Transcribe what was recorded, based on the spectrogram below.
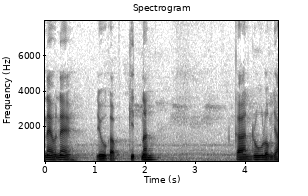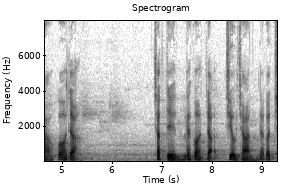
แน่วแน่อยู่กับกิจนั้น การรู้ลมยาวก็จะชัดเจนและก็จะเชี่ยวชาญและก็ช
